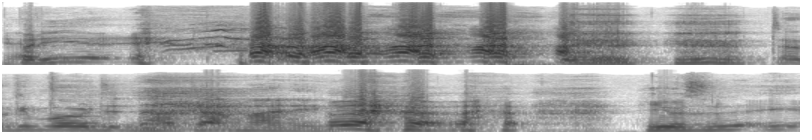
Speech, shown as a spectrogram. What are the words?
but he Dudley Moore didn't have that many. he was an, he,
